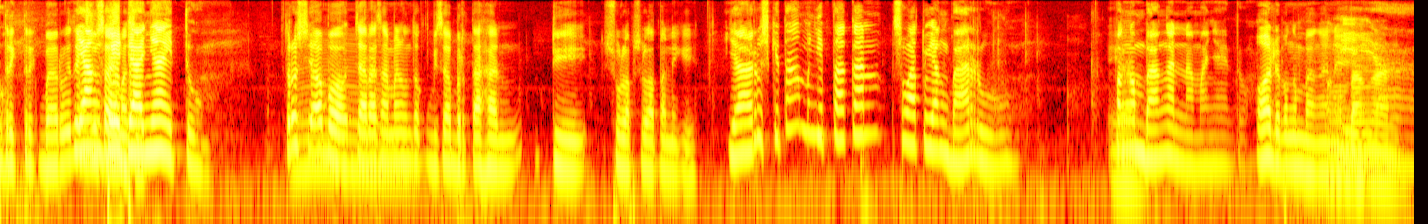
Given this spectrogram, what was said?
trik-trik baru itu yang susah ya, ya? bedanya itu Terus ya apa cara sampean untuk bisa bertahan di sulap-sulapan iki? ya harus kita menciptakan sesuatu yang baru Iya. Pengembangan namanya itu Oh, ada pengembangan ya. Pengembangan. Iya.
